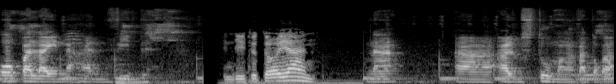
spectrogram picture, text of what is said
opaline na hand feed. Hindi totoo yan. Na uh, Alps 2 mga katoka.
